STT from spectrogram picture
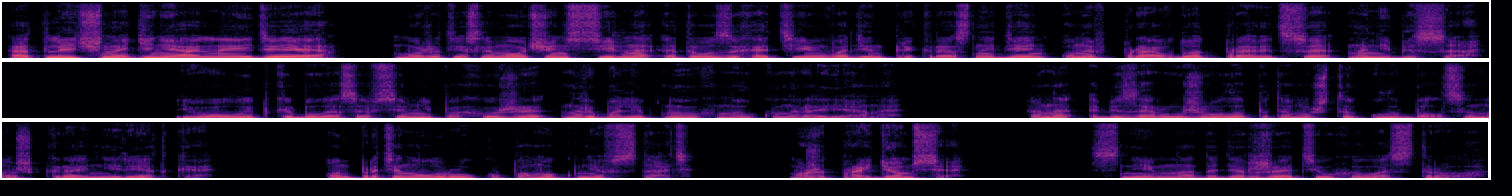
«Отлично, гениальная идея. Может, если мы очень сильно этого захотим, в один прекрасный день он и вправду отправится на небеса». Его улыбка была совсем не похожа на раболепную ухмылку Нараяна. Она обезоруживала, потому что улыбался нож крайне редко. Он протянул руку, помог мне встать. «Может, пройдемся?» С ним надо держать ухо востро.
